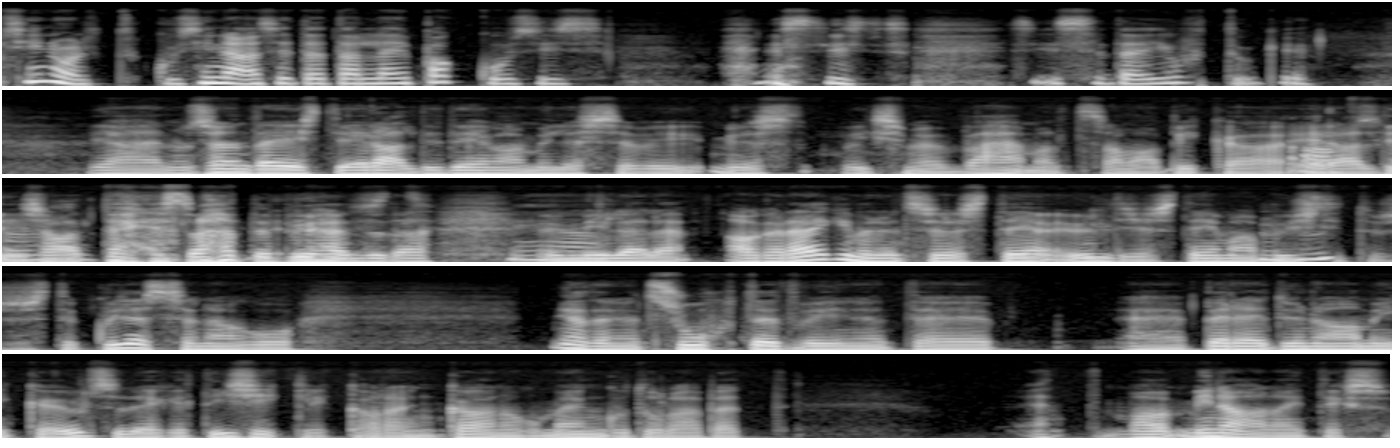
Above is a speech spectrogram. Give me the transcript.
sinult, kui sina seda talle ei paku, siis siis, siis seda ei juhtugi. Jaa, no see on täiesti eraldi teema, millesse või, millest võiksime vähemalt sama pika eraldi saate, saate pühenduda või millele, aga räägime nüüd sellest te üldisest teemapüstitusest, et kuidas see nagu nii-öelda need suhted või need äh, peredünaamika ja üldse tegelikult isiklik areng ka nagu mängu tuleb, et et ma, mina näiteks,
